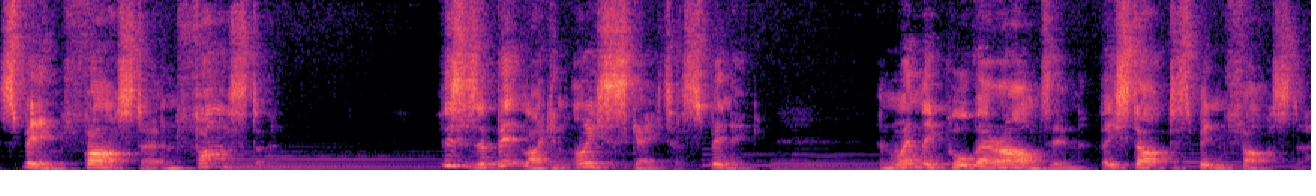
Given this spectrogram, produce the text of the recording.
spinning faster and faster. This is a bit like an ice skater spinning, and when they pull their arms in, they start to spin faster.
